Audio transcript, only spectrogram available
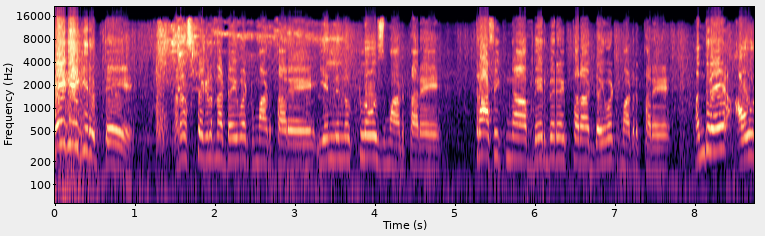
ಹೇಗೇಗಿರುತ್ತೆ ರಸ್ತೆಗಳನ್ನ ಡೈವರ್ಟ್ ಮಾಡ್ತಾರೆ, ಎಲ್ಲೆಲ್ಲೋ ಕ್ಲೋಸ್ ಮಾಡ್ತಾರೆ ಟ್ರಾಫಿಕ್ನ ಬೇರೆ ಬೇರೆ ಥರ ಡೈವರ್ಟ್ ಮಾಡಿರ್ತಾರೆ. ಅಂದರೆ ಅವ್ರ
